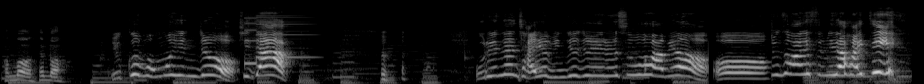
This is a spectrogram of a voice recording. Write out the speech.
한번 해봐. 육군 복무신조 시작! 우리는 자유민주주의를 수호하며 어 충성하겠습니다. 화이팅!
